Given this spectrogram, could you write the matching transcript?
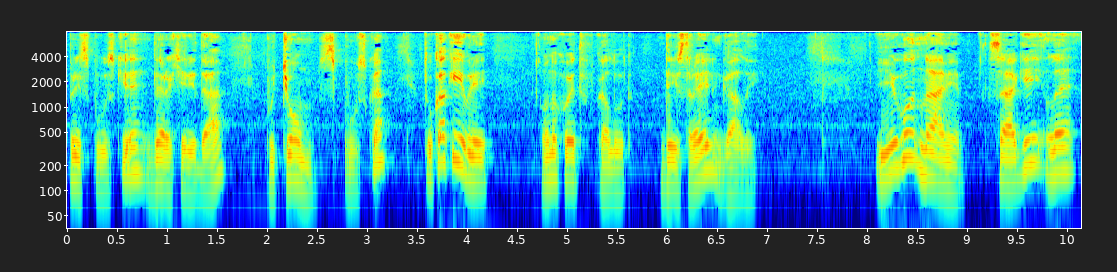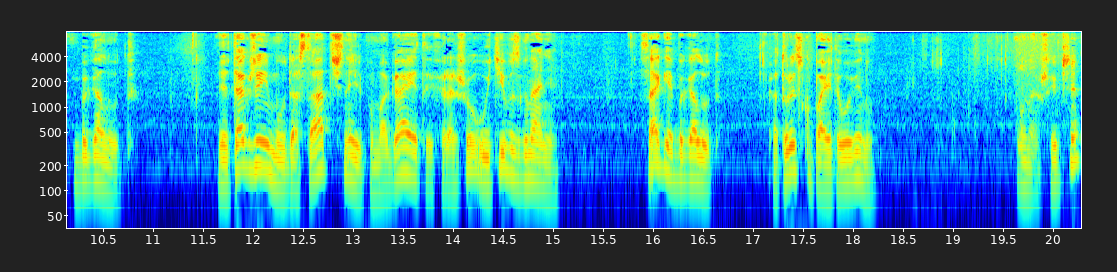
при спуске, Дерахирида, путем спуска, то как и еврей, он уходит в Галут да Израиль Галой. И его нами, Саги Ле Багалут. И также ему достаточно или помогает, и хорошо уйти в изгнание. Саги Багалут, который скупает его вину. Он ошибся,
